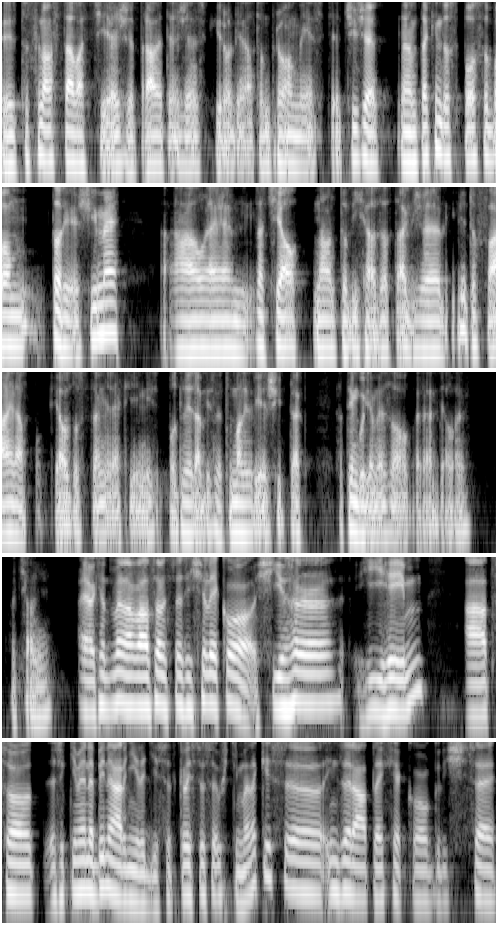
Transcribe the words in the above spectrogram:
To sa nám stáva tiež, že práve ten ženský rod je na tom prvom mieste. Čiže um, takýmto spôsobom to riešime ale zatiaľ nám to vychádza tak, že je to fajn a pokiaľ dostane nejaký iný podnet, aby sme to mali riešiť, tak sa tým budeme zaoberať, ale zatiaľ nie. A jak jsme navázali, jsme řešili jako she, her, he, him, a co, řekněme, nebinární lidi? Setkali jste se už tímhle taky s uh, inzerátech, jako když se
